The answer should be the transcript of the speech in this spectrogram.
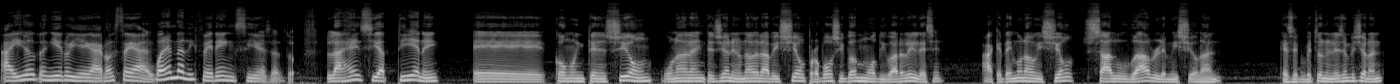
Ahí es donde quiero llegar. O sea, ¿cuál es la diferencia? Exacto. La agencia tiene eh, como intención, una de las intenciones, una de las visión, propósito, es motivar a la iglesia a que tenga una visión saludable misional, que se convierta en una iglesia misional,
